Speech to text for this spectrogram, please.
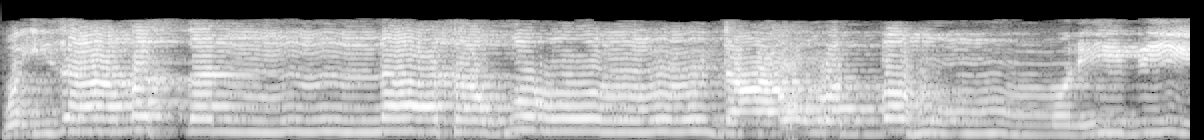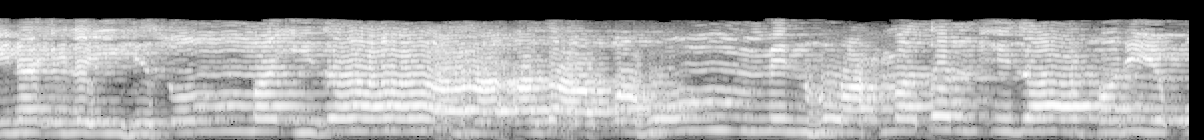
وَإِذَا مَسَّ النَّاسَ ضُرٌّ دَعَوْا رَبَّهُم مُنِيبِينَ إِلَيْهِ ثُمَّ إِذَا أَذَاقَهُم مِّنْهُ رَحْمَةً إِذَا فَرِيقٌ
